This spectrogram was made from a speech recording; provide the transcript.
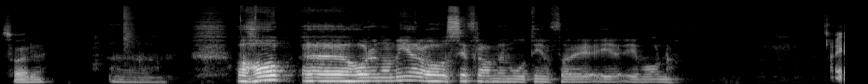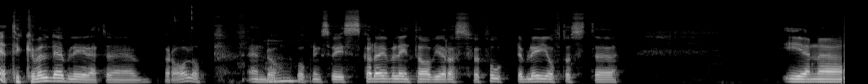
Så är det. Eh, Jaha, eh, har du något mer att se fram emot inför i, i, imorgon? Ja, Jag tycker väl det blir ett eh, bra lopp ändå. Mm. Förhoppningsvis ska det väl inte avgöras för fort. Det blir ju oftast eh, i en, eh,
